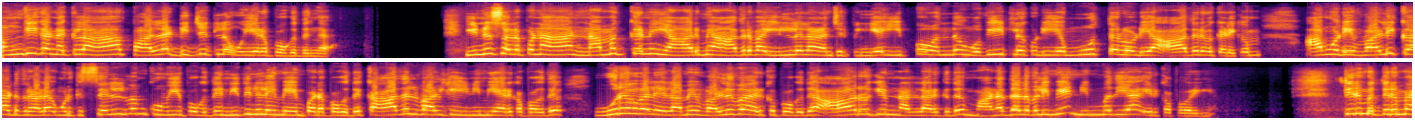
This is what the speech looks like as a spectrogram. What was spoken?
வங்கி கணக்குலாம் பல டிஜிட்ல உயர போகுதுங்க இன்னும் சொல்லப்போனா நமக்குன்னு யாருமே ஆதரவா இல்லைன்னு நினைச்சிருப்பீங்க. இப்போ வந்து உங்க வீட்டுல கூடிய மூத்தருடைய ஆதரவு கிடைக்கும். அவங்களுடைய வழிகாட்டுறதுனால உங்களுக்கு செல்வம் குவிய போகுது நிதிநிலை மேம்பட போகுது காதல் வாழ்க்கை இனிமையா இருக்க போகுது உறவுகள் எல்லாமே வலுவா இருக்க போகுது ஆரோக்கியம் நல்லா இருக்குது மனதளவுலயுமே நிம்மதியா இருக்க போறீங்க. திரும்ப திரும்ப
